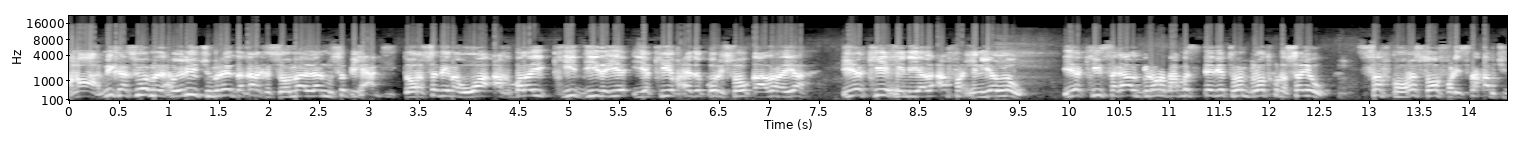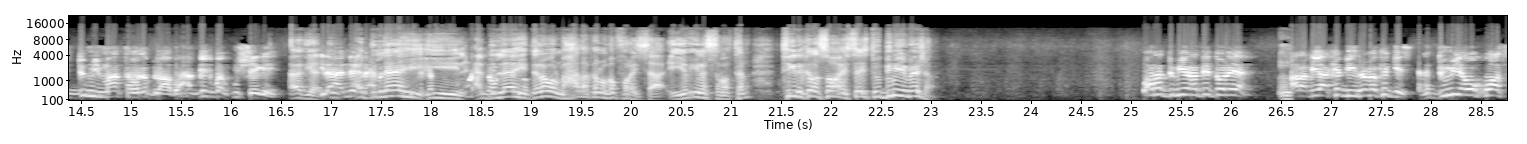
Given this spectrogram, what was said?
ها ninkaasi waa madaxweynihii jumhuuriyadda qaranka somaliland muuse bixi cabdi doorashadiina waa aqbalay kii diidaya iyo kii xedi qori soo qaadanaya iyo kii xiniyal afar xiniyalow iyo kii sagaal bilood ama sideed iyo toban bilood ku dhashayow safka hore soo fadhiista qabji dumi maanta laga bilaabo. Xaqiiq baan ku sheegaya aad iyo aad cabdilaahi darawal maxaad halkan uga furaysaa iyo ina samatar tignikada soo haysta isto dumiya meesha? War ha hadday doonayaan arab yaa ka dhiiran oo ka geysta dumiya wa kuwaas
